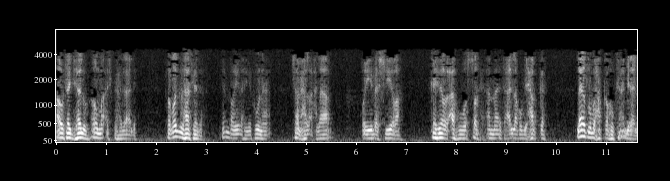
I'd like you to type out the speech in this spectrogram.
أو تجهله أو ما أشبه ذلك. فالرجل هكذا. ينبغي له أن يكون سمح الأخلاق طيب السيرة كثير العفو والصفح عما يتعلق بحقه. لا يطلب حقه كاملا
